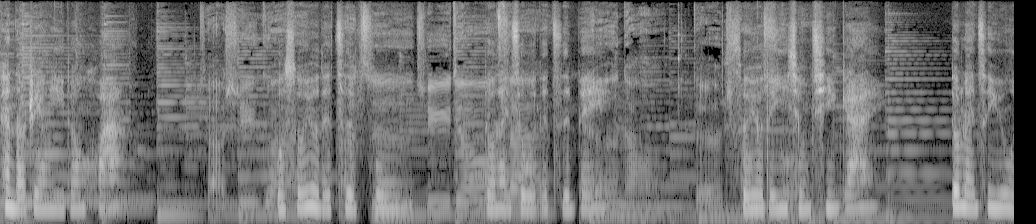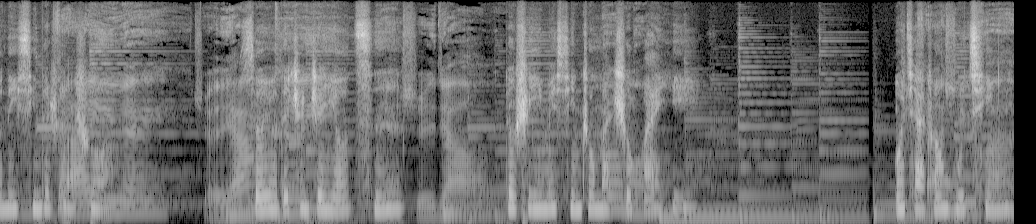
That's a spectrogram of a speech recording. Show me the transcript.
看到这样一段话：我所有的自负，都来自我的自卑；所有的英雄气概，都来自于我内心的软弱；所有的振振有词，都是因为心中满是怀疑。我假装无情，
